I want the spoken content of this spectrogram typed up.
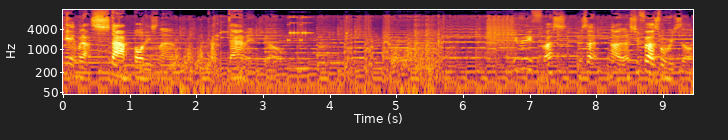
Hit him with that stab body slam. Cut damage, yo. Did you really that's is that no, that's your first one restart.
